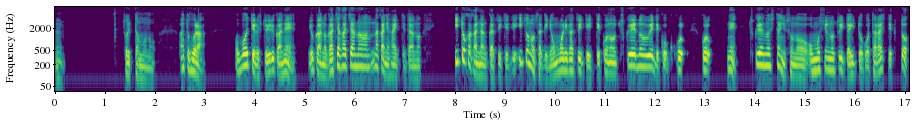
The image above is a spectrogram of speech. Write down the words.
うん。そういったもの。あとほら、覚えてる人いるかね？よくあのガチャガチャの中に入ってたあの、糸かかなんかついてて、糸の先に重りがついていて、この机の上でこう、こここ、ね、机の下にその重しのついた糸をこう垂らしていくと、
